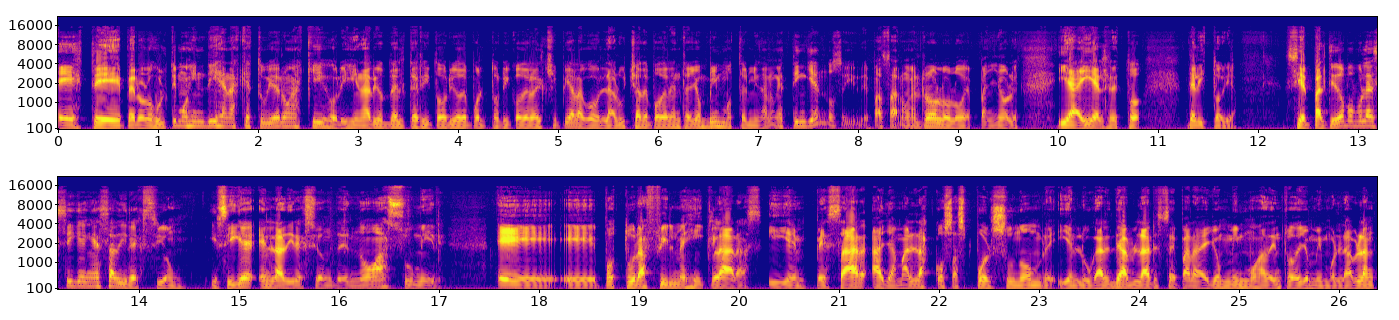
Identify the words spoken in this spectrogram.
Este, pero los últimos indígenas que estuvieron aquí, originarios del territorio de Puerto Rico del archipiélago, en la lucha de poder entre ellos mismos, terminaron extinguiéndose y le pasaron el rolo los españoles. Y ahí el resto de la historia. Si el Partido Popular sigue en esa dirección y sigue en la dirección de no asumir eh, eh, posturas firmes y claras y empezar a llamar las cosas por su nombre y en lugar de hablarse para ellos mismos, adentro de ellos mismos, le hablan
